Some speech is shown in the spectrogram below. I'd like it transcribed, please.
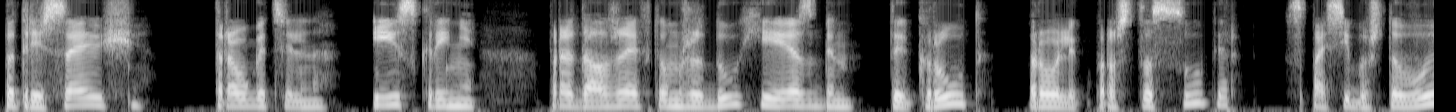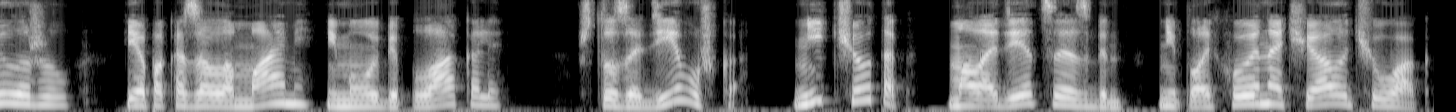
Потрясающе, трогательно, искренне. Продолжай в том же духе, Эсбин. Ты крут, ролик просто супер. Спасибо, что выложил. Я показала маме, и мы обе плакали. Что за девушка? Ничего так. Молодец, Эсбин. Неплохое начало, чувак.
